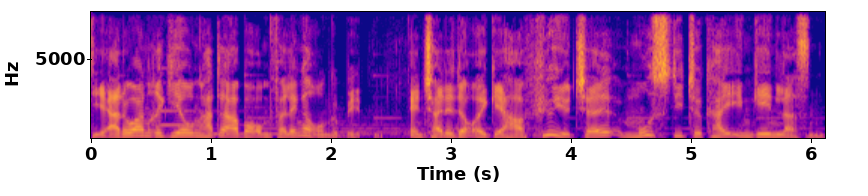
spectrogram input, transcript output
die Erdogan-Regierung hatte aber um Verlängerung gebeten. Entscheidet der EuGH für Yücel, muss die Türkei ihn gehen lassen.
